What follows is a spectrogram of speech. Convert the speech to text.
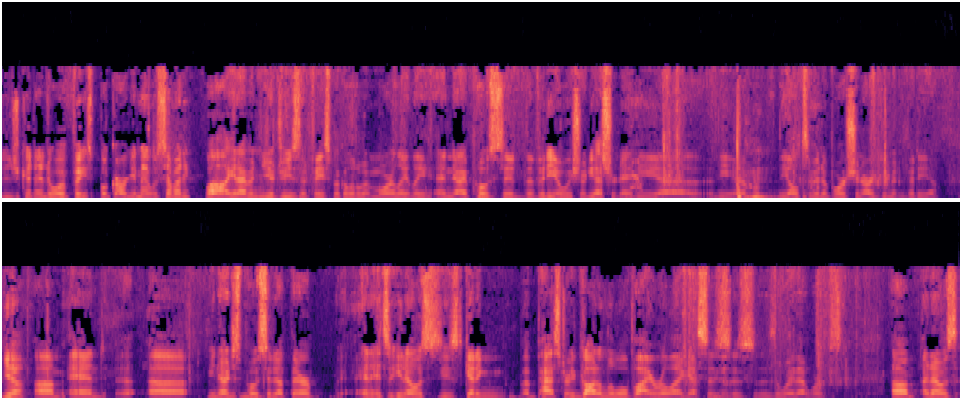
Did you get into a Facebook argument with somebody? Well, you know, I've been using Facebook a little bit more lately, and I posted the video we showed yesterday, the uh, the um, the ultimate abortion argument video. Yeah. Um, and uh, uh, you know, I just posted it up there, and it's you know, it's just getting passed. It got a little viral, I guess, is, is, is the way that works. Um, and I was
